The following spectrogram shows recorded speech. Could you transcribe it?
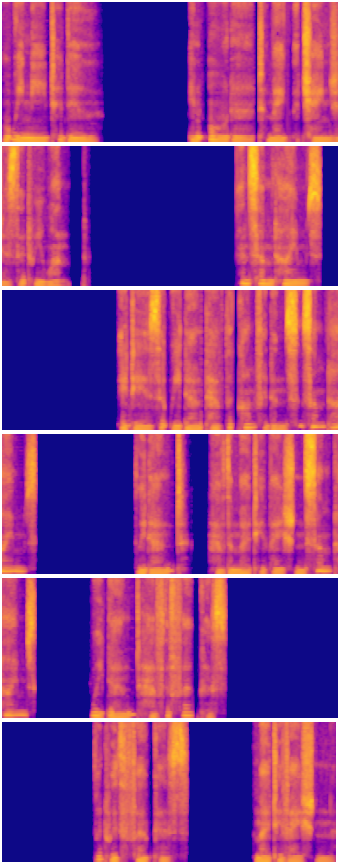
what we need to do in order to make the changes that we want. And sometimes it is that we don't have the confidence. Sometimes we don't have the motivation. Sometimes we don't have the focus. But with focus, motivation,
